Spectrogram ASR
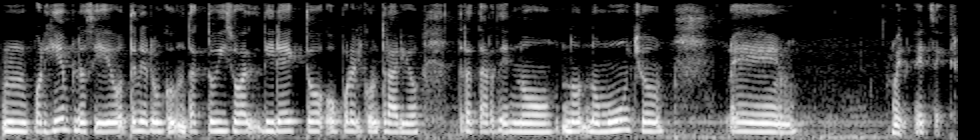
mm, por ejemplo, si debo tener un contacto visual directo o por el contrario, tratar de no, no, no mucho, eh, bueno, etcétera.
